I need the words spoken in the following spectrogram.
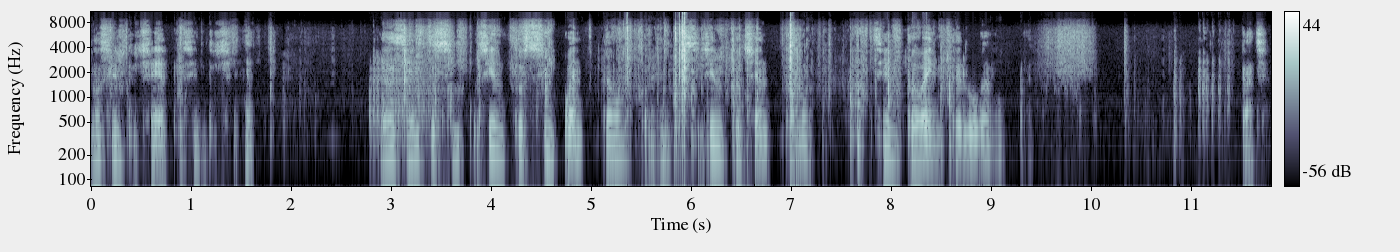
No 180, 180. Ya 105, 150, compadre, 180, no, 120 lucas, compadre. Cacha.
